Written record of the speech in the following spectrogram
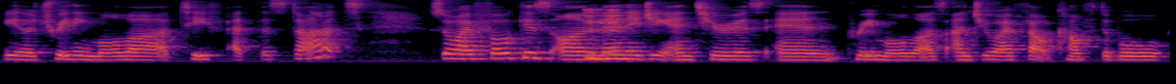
you know, treating molar teeth at the start. So I focused on mm-hmm. managing anteriors and premolars until I felt comfortable,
